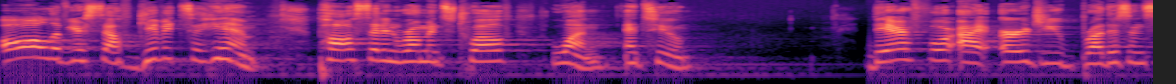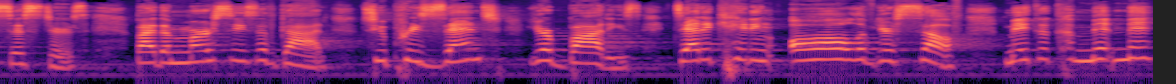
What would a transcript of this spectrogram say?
all of yourself. Give it to Him. Paul said in Romans 12, 1 and 2. Therefore, I urge you, brothers and sisters, by the mercies of God, to present your bodies, dedicating all of yourself. Make a commitment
